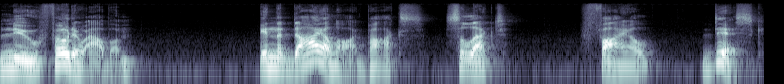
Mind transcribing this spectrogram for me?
New Photo Album. In the dialog box, select File, Disk,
